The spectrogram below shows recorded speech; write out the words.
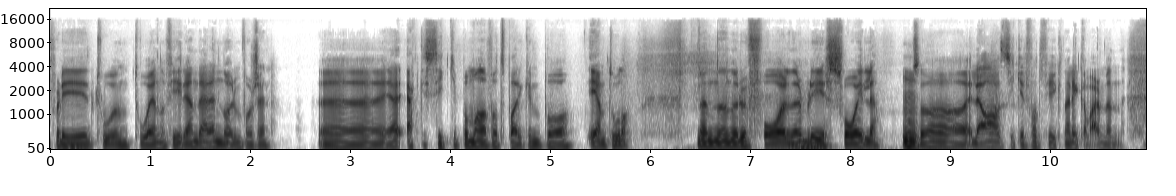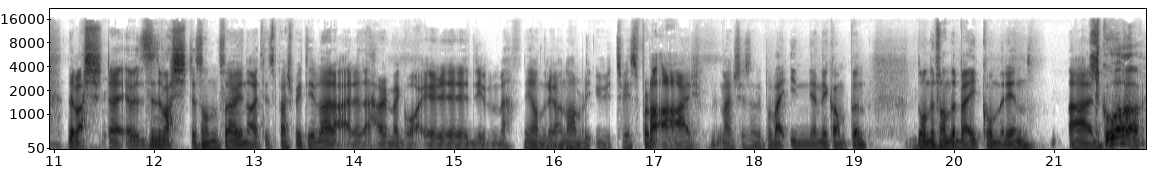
Fordi 2-1 og 4-1, det er enorm forskjell. Uh, jeg er ikke sikker på om han har fått sparken på EM2, da. Men når du får, når det blir så ille Mm. så, Eller han har sikkert fått fyken allikevel, men det verste jeg synes det verste sånn fra Uniteds perspektiv der er det Harry Maguire driver med i andre gangen når han blir utvist. For da er Manchester United på vei inn igjen i kampen. Donny van de Beek kommer inn, er Skårer!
